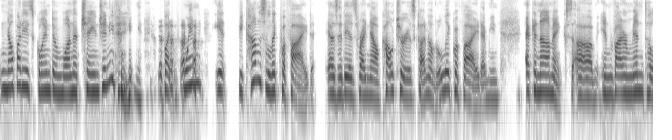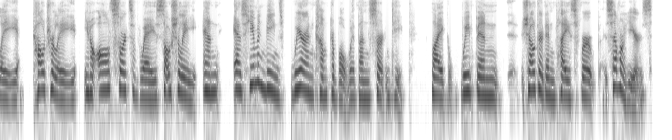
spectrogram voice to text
nobody's going to want to change anything. but when it becomes liquefied, as it is right now, culture is kind of liquefied. I mean, economics, um, environmentally, culturally, you know, all sorts of ways, socially. And as human beings, we're uncomfortable with uncertainty like we've been uh, sheltered in place for several years.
